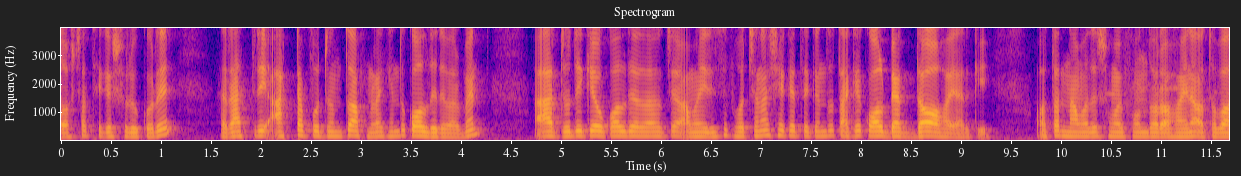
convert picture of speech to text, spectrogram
দশটা থেকে শুরু করে রাত্রি আটটা পর্যন্ত আপনারা কিন্তু কল দিতে পারবেন। আর যদি কেউ কল দেওয়া হচ্ছে আমার রিসিভ হচ্ছে না, সেক্ষেত্রে কিন্তু তাকে কল ব্যাক দেওয়া হয় আর কি। অর্থাৎ নামাজের সময় ফোন ধরা হয় না অথবা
